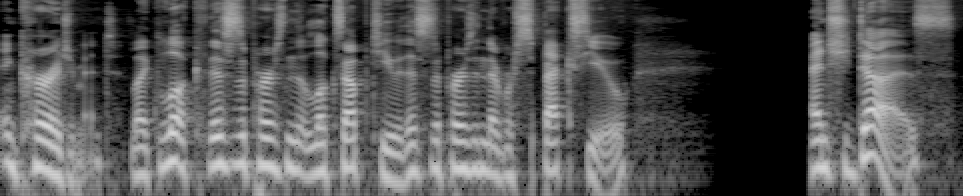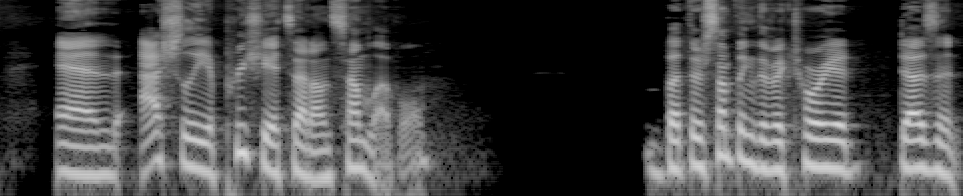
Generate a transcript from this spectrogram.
encouragement. Like, look, this is a person that looks up to you. This is a person that respects you. And she does. And Ashley appreciates that on some level. But there's something that Victoria doesn't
